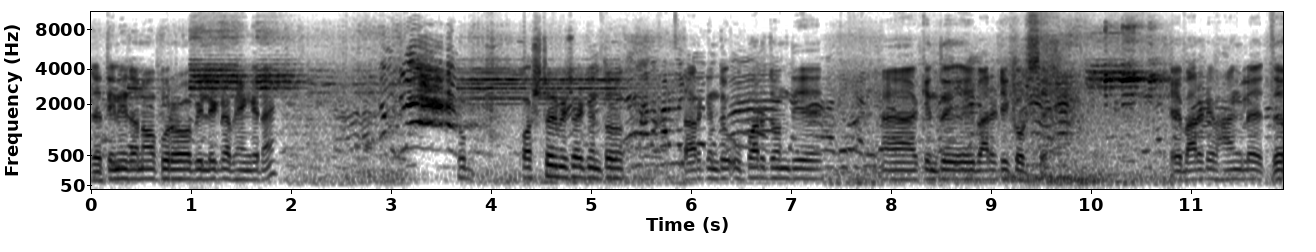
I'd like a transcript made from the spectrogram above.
যে তিনি যেন পুরো বিল্ডিংটা ভেঙে নেয়। খুব কষ্টের বিষয় কিন্তু তার কিন্তু উপার্জন দিয়ে কিন্তু এই বাড়িটি করছে। এই বাড়িটি ভাঙলে তো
